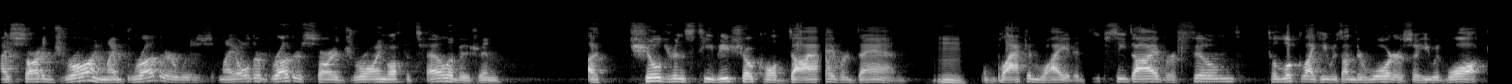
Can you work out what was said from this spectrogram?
I started drawing. My brother was, my older brother started drawing off the television children's TV show called Diver Dan Mm. in black and white, a deep sea diver filmed to look like he was underwater so he would walk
